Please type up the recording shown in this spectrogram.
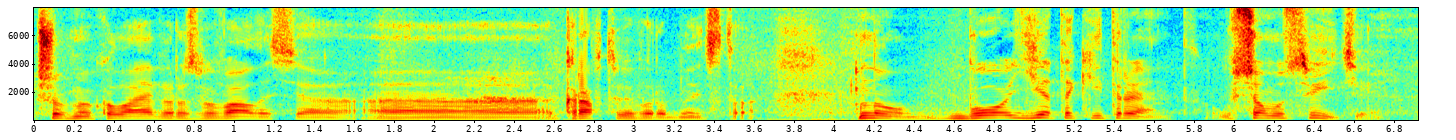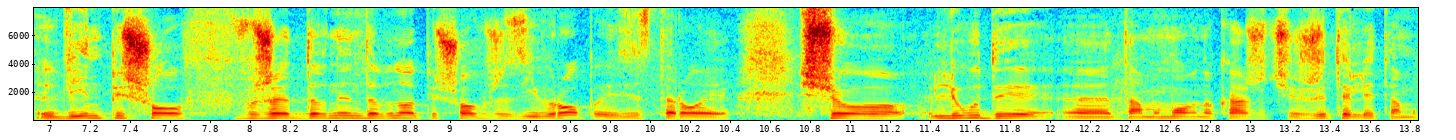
щоб в Миколаєві розвивалися е, крафтові виробництва. Ну, бо є такий тренд у всьому світі. Він пішов вже давним-давно, пішов вже з Європи, зі старої, що люди, е, там, умовно кажучи, жителі там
